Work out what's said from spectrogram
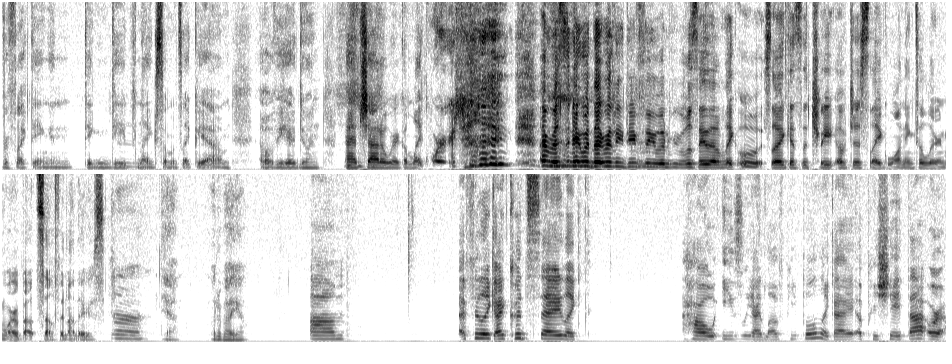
reflecting and digging deep and like someone's like yeah I'm over here doing mad shadow work. I'm like, word. I resonate with that really deeply when people say that. I'm like, ooh. So I guess the trait of just like wanting to learn more about self and others. Uh, What about you? um, I feel like I could say like how easily I love people. Like I appreciate that, or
